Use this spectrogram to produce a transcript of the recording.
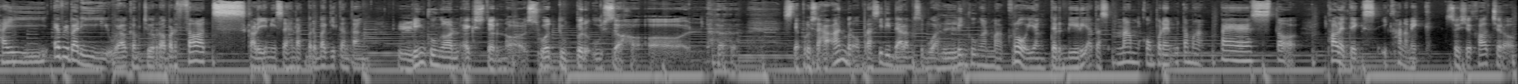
Hai everybody, welcome to Robert Thoughts. Kali ini saya hendak berbagi tentang lingkungan eksternal suatu perusahaan. Setiap perusahaan beroperasi di dalam sebuah lingkungan makro yang terdiri atas enam komponen utama PESTO, politics, economic, socio-cultural,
